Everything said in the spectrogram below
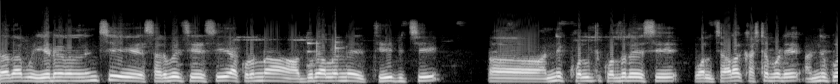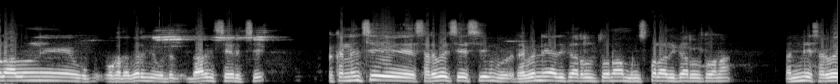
దాదాపు ఏడు నెలల నుంచి సర్వే చేసి అక్కడున్న అద్దురాలన్నీ తీపిచ్చి అన్ని కొలత కొలతలేసి వాళ్ళు చాలా కష్టపడి అన్ని కులాలని ఒక దగ్గరికి దారికి చేర్చి అక్కడి నుంచి సర్వే చేసి రెవెన్యూ అధికారులతోన మున్సిపల్ అధికారులతోన అన్ని సర్వే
